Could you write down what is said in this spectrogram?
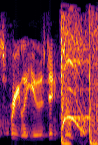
was freely used in Q4.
